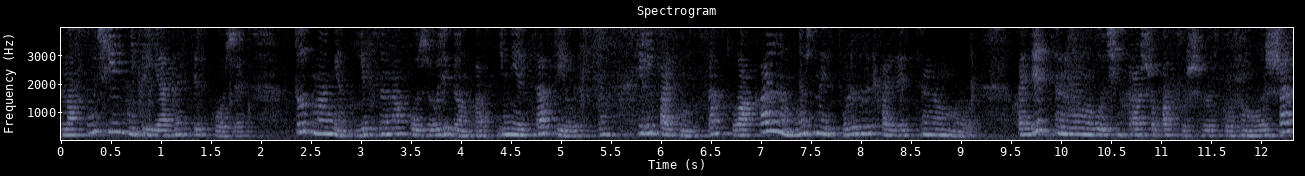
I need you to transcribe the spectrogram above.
На случай неприятностей с кожей. В тот момент, если на коже у ребенка имеются опрелости или потница, локально можно использовать хозяйственное мыло. Хозяйственное мыло очень хорошо подсушивает кожу малыша,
